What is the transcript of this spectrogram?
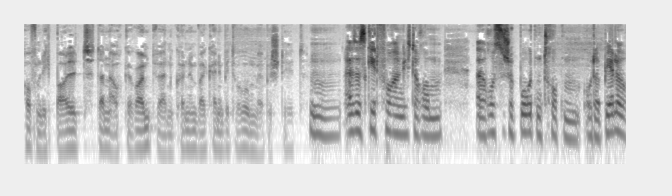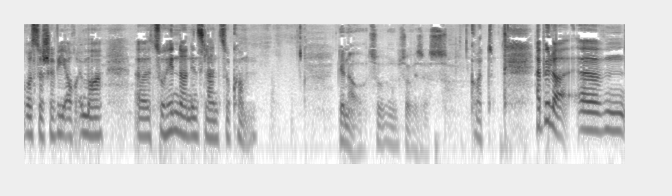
hoffentlich bald, dann auch geräumt werden können, weil keine Bedrohung mehr besteht. Hm. Also es geht vorrangig darum, russische Bodentruppen oder belarussische, wie auch immer, zu hindern, ins Land zu kommen. Genau, so, so ist es. Gut. Herr Bühler, ähm,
